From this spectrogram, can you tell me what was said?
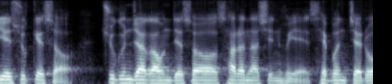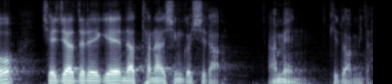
예수께서 죽은 자 가운데서 살아나신 후에 세 번째로 제자들에게 나타나신 것이라. 아멘. 기도합니다.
